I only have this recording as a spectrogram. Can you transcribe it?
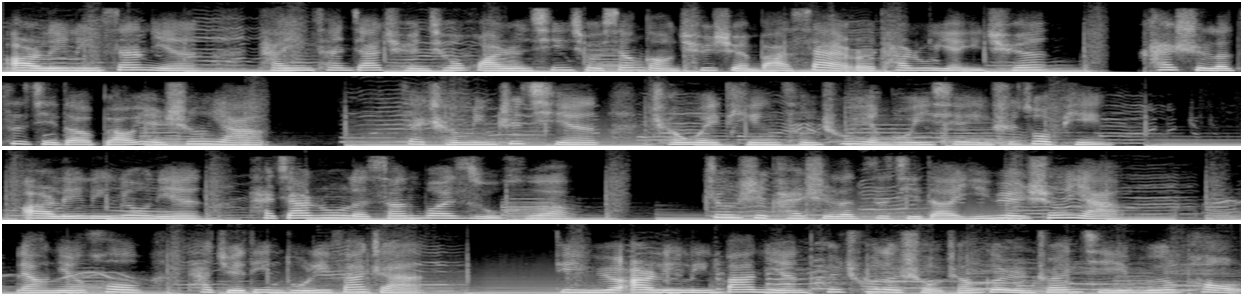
二零零三年，他因参加全球华人新秀香港区选拔赛而踏入演艺圈，开始了自己的表演生涯。在成名之前，陈伟霆曾出演过一些影视作品。二零零六年，他加入了 Sunboys 组合，正式开始了自己的音乐生涯。两年后，他决定独立发展。并于二零零八年推出了首张个人专辑《Will Power》。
